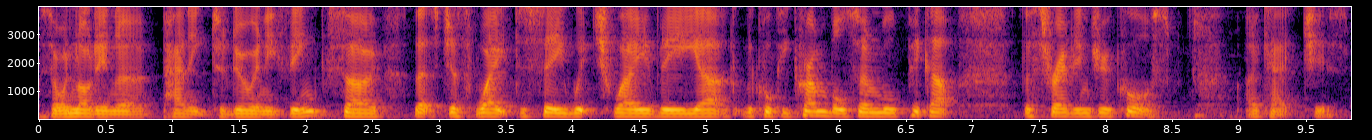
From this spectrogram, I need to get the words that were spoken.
so we're not in a panic to do anything. So let's just wait to see which way the uh, the cookie crumbles, and we'll pick up the thread in due course. Okay, cheers.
